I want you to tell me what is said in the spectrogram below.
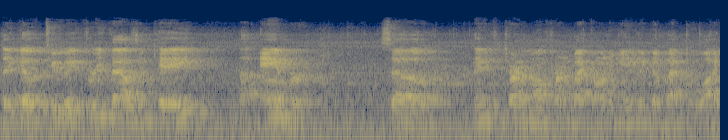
they go to a 3000K uh, amber. So then if you turn them off, turn them back on again, they go back to white.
